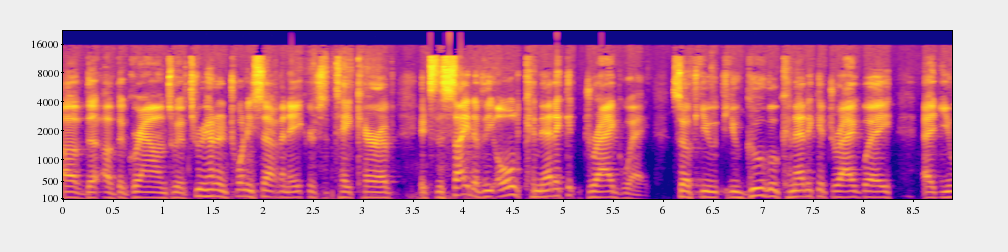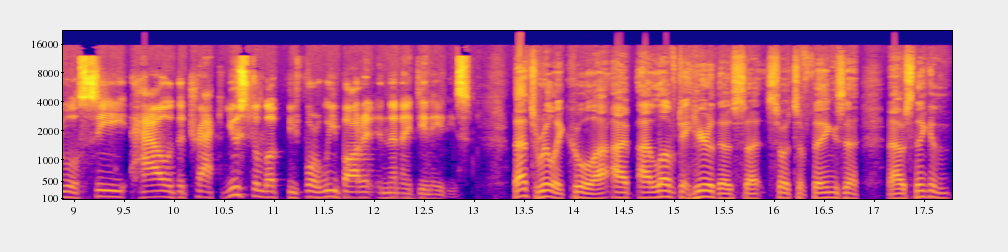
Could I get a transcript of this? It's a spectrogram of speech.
of the of the grounds. We have 327 acres to take care of. It's the site of the old Connecticut Dragway. So if you if you Google Connecticut Dragway, uh, you will see how the track used to look before we bought it in the 1980s. That's really cool. I, I, I love to hear those uh, sorts of things. Uh, and I was thinking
